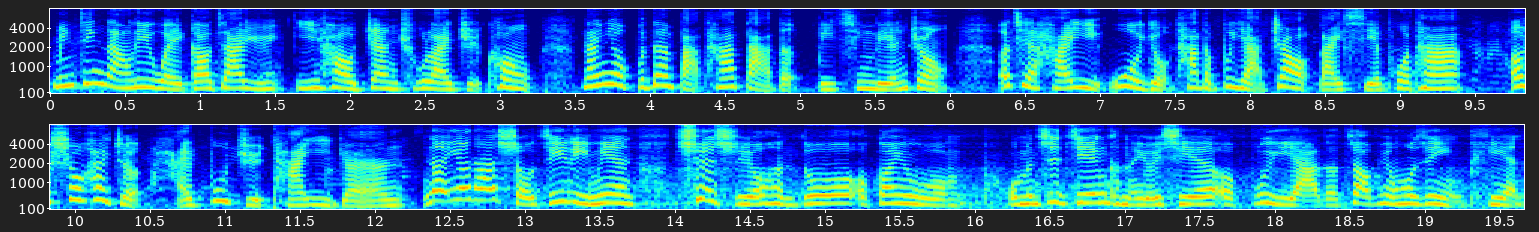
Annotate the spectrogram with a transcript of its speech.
民进党立委高嘉瑜一号站出来指控，男友不但把她打得鼻青脸肿，而且还以握有她的不雅照来胁迫她。而受害者还不止他一人。那因为他手机里面确实有很多关于我我们之间可能有一些呃不雅的照片或是影片。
